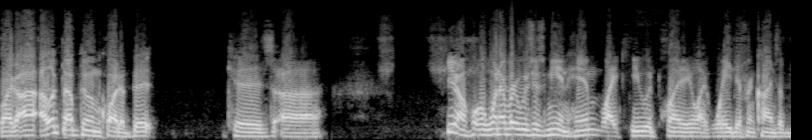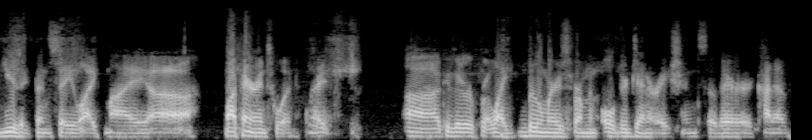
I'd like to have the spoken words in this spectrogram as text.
like I, I looked up to him quite a bit because uh, you know whenever it was just me and him, like he would play like way different kinds of music than say like my uh, my parents would, right? Because they were for, like boomers from an older generation, so they're kind of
